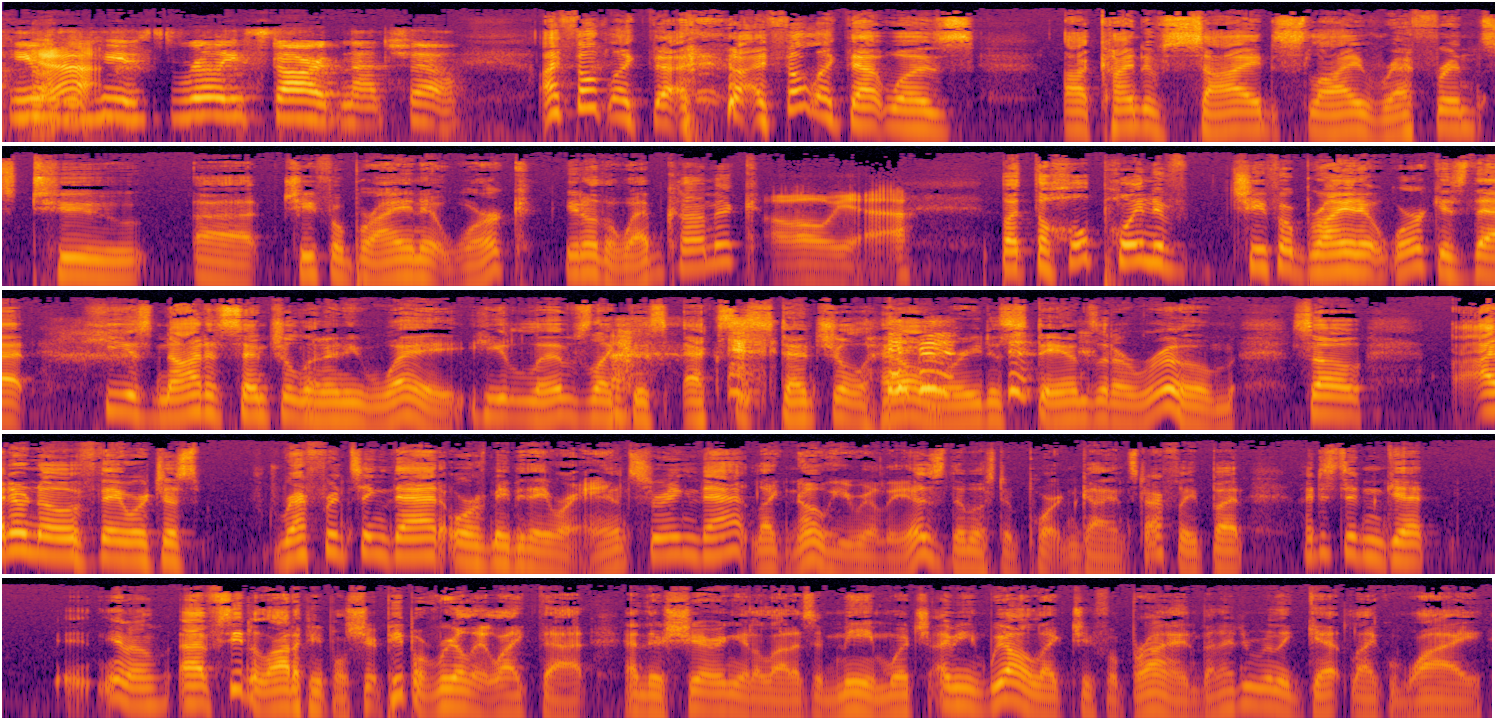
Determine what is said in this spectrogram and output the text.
He, Yeah. He's really starred in that show. I felt like that. I felt like that was a kind of side sly reference to uh, Chief O'Brien at work. You know the web comic. Oh yeah. But the whole point of Chief O'Brien at work is that he is not essential in any way. He lives like this existential hell where he just stands in a room. So I don't know if they were just referencing that or if maybe they were answering that. Like, no, he really is the most important guy in Starfleet. But I just didn't get. You know, I've seen a lot of people share. People really like that, and they're sharing it a lot as a meme. Which I mean, we all like Chief O'Brien, but I didn't really get like why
